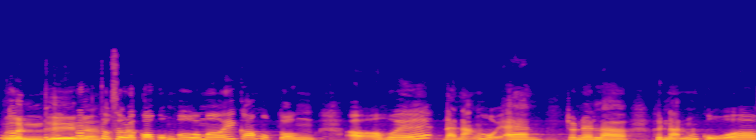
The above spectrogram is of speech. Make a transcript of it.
nó linh thiêng á. thực sự là cô cũng vừa mới có một tuần ở Huế, Đà Nẵng, Hội An. Cho nên là hình ảnh của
